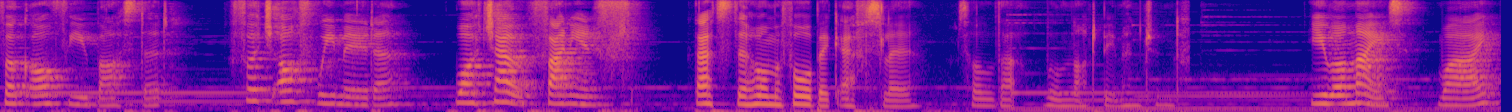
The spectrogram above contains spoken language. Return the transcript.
Fuck off, you bastard. Futch off, we murder. Watch out, Fanny and f. That's the homophobic F slur, so that will not be mentioned. You are mice. Why?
